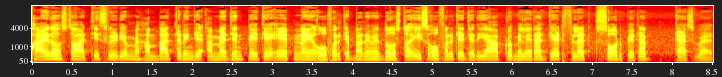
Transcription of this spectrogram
हाय दोस्तों, आज की इस वीडियो में हम बात करेंगे अमेजन पे के एक नए ऑफ़र के बारे में। दोस्तों, इस ऑफ़र के ज़रिए आपको मिलेगा जेट फ्लैट सौ रुपये का कैशबैक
